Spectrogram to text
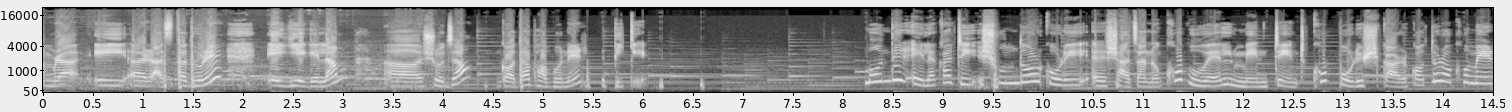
আমরা এই রাস্তা ধরে এগিয়ে গেলাম সোজা গদা ভবনের দিকে। মন্দির এলাকাটি সুন্দর করে সাজানো, খুব ওয়েল মেনটেন্ড খুব পরিষ্কার। কত রকমের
